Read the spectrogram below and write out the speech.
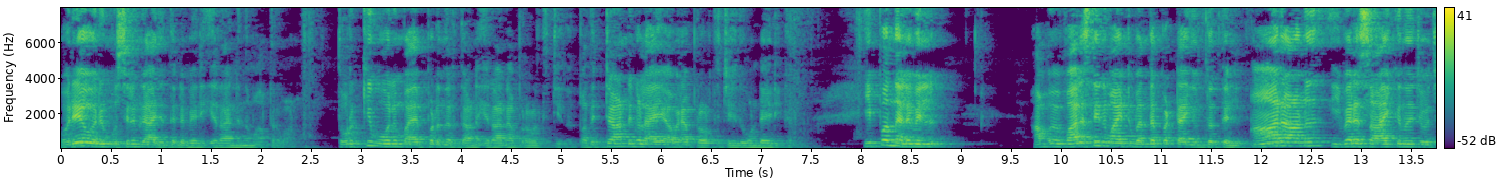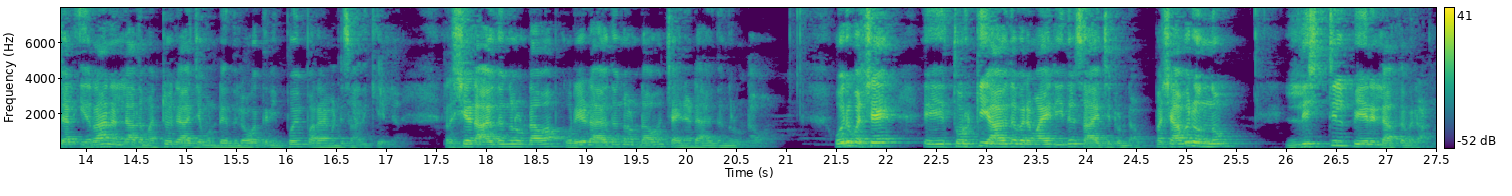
ഒരേ ഒരു മുസ്ലിം രാജ്യത്തിന്റെ പേര് ഇറാൻ എന്ന് മാത്രമാണ്. തുർക്കി പോലും ഭയപ്പെടുന്നിടത്താണ് ഇറാൻ ആ പ്രവൃത്തി പതിറ്റാണ്ടുകളായി അവർ ആ പ്രവൃത്തി ചെയ്തുകൊണ്ടേയിരിക്കുന്നു. ഇപ്പം നിലവിൽ പാലസ്തീനുമായിട്ട് ബന്ധപ്പെട്ട യുദ്ധത്തിൽ ആരാണ് ഇവരെ സഹായിക്കുന്നത് ചോദിച്ചാൽ ഇറാൻ അല്ലാതെ മറ്റൊരു രാജ്യമുണ്ട് എന്ന് ലോകത്തിന് ഇപ്പോഴും പറയാൻ വേണ്ടി സാധിക്കില്ല റഷ്യയുടെ ആയുധങ്ങൾ ഉണ്ടാവാം കൊറിയയുടെ ആയുധങ്ങൾ ഉണ്ടാവാം ചൈനയുടെ ആയുധങ്ങൾ ഉണ്ടാവാം ഒരു പക്ഷേ ഈ തുർക്കി ആയുധപരമായ രീതിയിൽ സഹായിച്ചിട്ടുണ്ടാവും. പക്ഷെ അവരൊന്നും ലിസ്റ്റിൽ പേരില്ലാത്തവരാണ്.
